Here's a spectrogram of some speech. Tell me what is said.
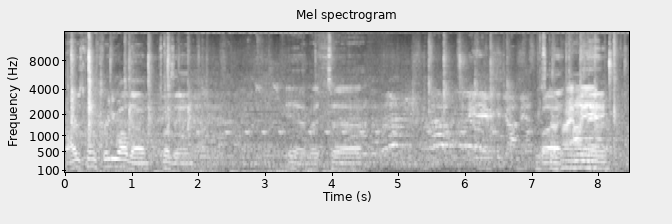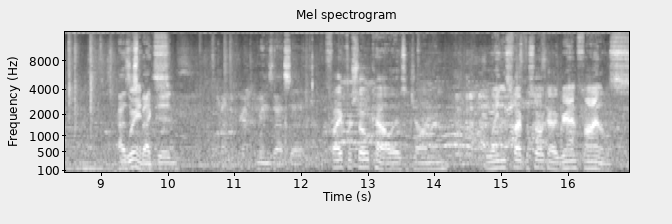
Bard is playing pretty well though towards the end. Yeah, but uh. But Jaime, as wins. expected, wins that set. fight for SoCal, ladies and gentlemen. Wins for SoCal grand finals.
